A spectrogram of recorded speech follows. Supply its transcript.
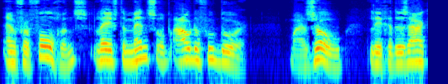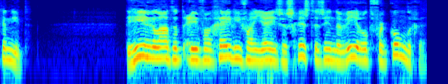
en vervolgens leeft de mens op oude voet door. Maar zo liggen de zaken niet. De Heere laat het evangelie van Jezus Christus in de wereld verkondigen,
